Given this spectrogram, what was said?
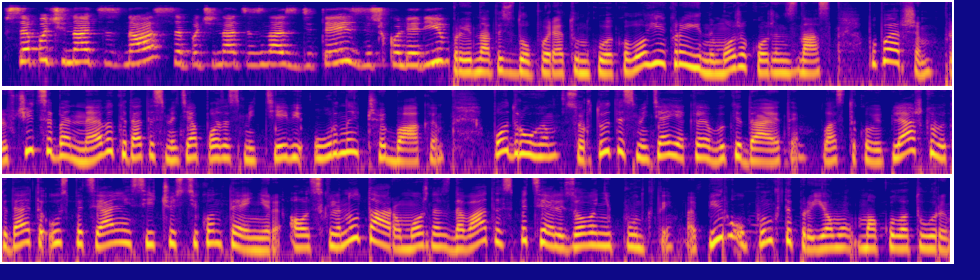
все починається з нас, все починається з нас, з дітей, зі школярів. Приєднатись до порятунку екології країни може кожен з нас. По-перше, привчіть себе не викидати сміття поза сміттєві урни чи баки. По-друге, сортуйте сміття, яке викидаєте. Пластикові пляшки викидаєте у спеціальні сітчасті контейнери. А от скляну тару можна здавати в спеціалізовані пункти. Папір у пункти прийому макулатури.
